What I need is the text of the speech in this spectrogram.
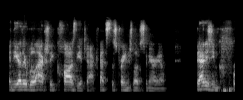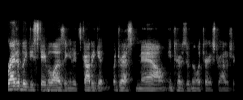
and the other will actually cause the attack. That's the Strangelove scenario. That is incredibly destabilizing, and it's got to get addressed now in terms of military strategy.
